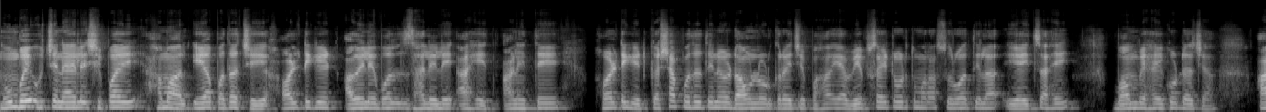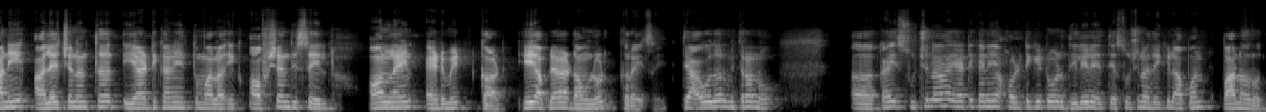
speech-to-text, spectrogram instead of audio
मुंबई उच्च न्यायालय शिपाई हमाल या पदाचे हॉल तिकीट अवेलेबल झालेले आहेत आणि ते हॉल तिकीट कशा पद्धतीनं डाउनलोड करायचे पहा. या वेबसाईटवर तुम्हाला सुरुवातीला यायचं आहे बॉम्बे हायकोर्टाच्या आणि आल्याच्यानंतर या ठिकाणी तुम्हाला एक ऑप्शन दिसेल ऑनलाईन ॲडमिट कार्ड. हे आपल्याला डाउनलोड करायचं आहे त्या अगोदर मित्रांनो काही सूचना या ठिकाणी हॉल तिकीटवर दिलेल्या आहेत. त्या सूचना देखील आपण पाहणार आहोत.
